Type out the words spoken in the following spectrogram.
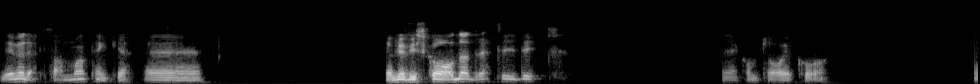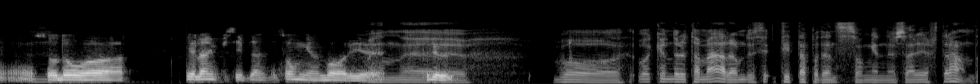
det är väl rätt samma, tänker jag. Eh, jag blev ju skadad rätt tidigt när jag kom till AIK. Eh, Så då, hela i princip den säsongen var det ju Men eh, vad, vad kunde du ta med dig om du tittar på den säsongen nu så här i efterhand?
